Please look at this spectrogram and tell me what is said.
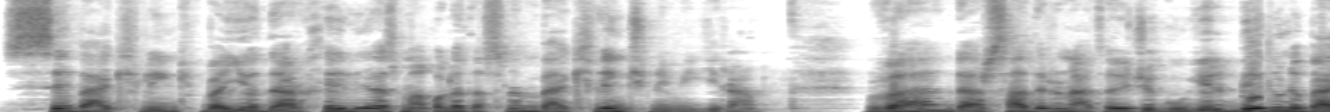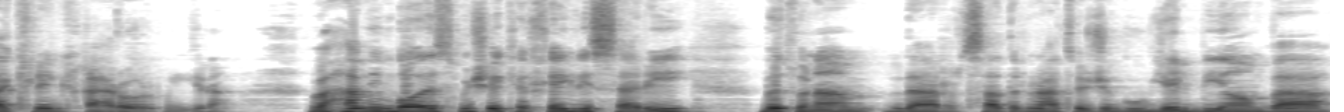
سه backlink و یا در خیلی از مقالات اصلا backlink نمی‌گیرم و در صدر نتایج گوگل بدون backlink قرار می‌گیرم. و همین باعث میشه که خیلی سریع بتونم در صدر نتایج گوگل بیام و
